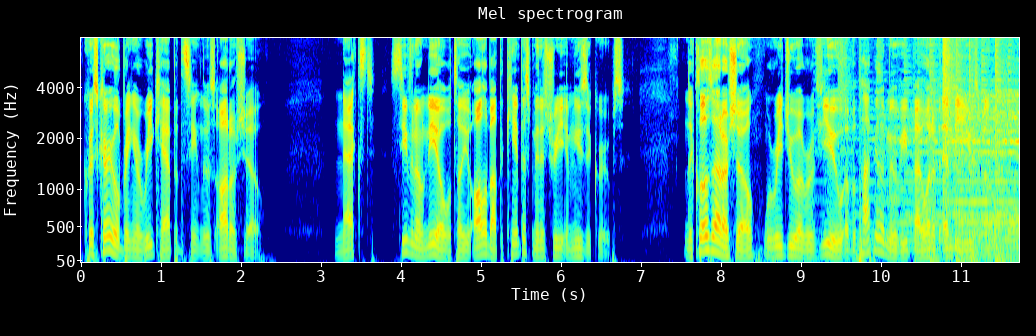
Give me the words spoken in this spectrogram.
Chris Curry will bring you a recap of the St. Louis Auto Show. Next, Stephen O'Neill will tell you all about the campus ministry and music groups. And to close out our show, we'll read you a review of a popular movie by one of MBU's own.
